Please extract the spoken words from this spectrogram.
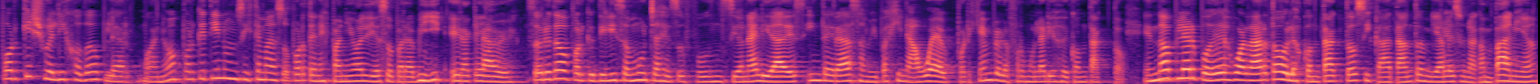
¿Por qué yo elijo Doppler? Bueno, porque tiene un sistema de soporte en español y eso para mí era clave. Sobre todo porque utilizo muchas de sus funcionalidades integradas a mi página web, por ejemplo los formularios de contacto. En Doppler podés guardar todos los contactos y cada tanto enviarles una campaña.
